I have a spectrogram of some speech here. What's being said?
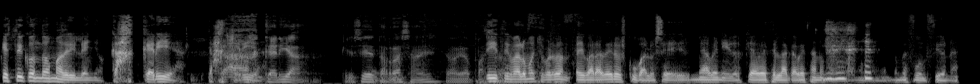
que estoy con dos madrileños? Casquería, casquería. Casquería. Que yo soy de Tarrasa, ¿eh? Sí, te valo mucho, perdón. El varadero es Cuba, lo sé, me ha venido. Es que a veces la cabeza no me, no me- no me funciona.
